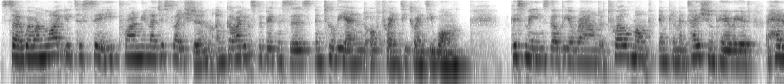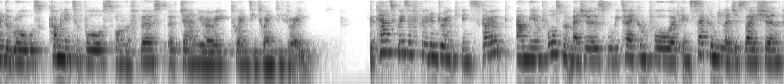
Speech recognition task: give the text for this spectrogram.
so we're unlikely to see primary legislation and guidance for businesses until the end of 2021. This means there'll be around a 12 month implementation period ahead of the rules coming into force on the 1st of January 2023. The categories of food and drink in scope and the enforcement measures will be taken forward in secondary legislation,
